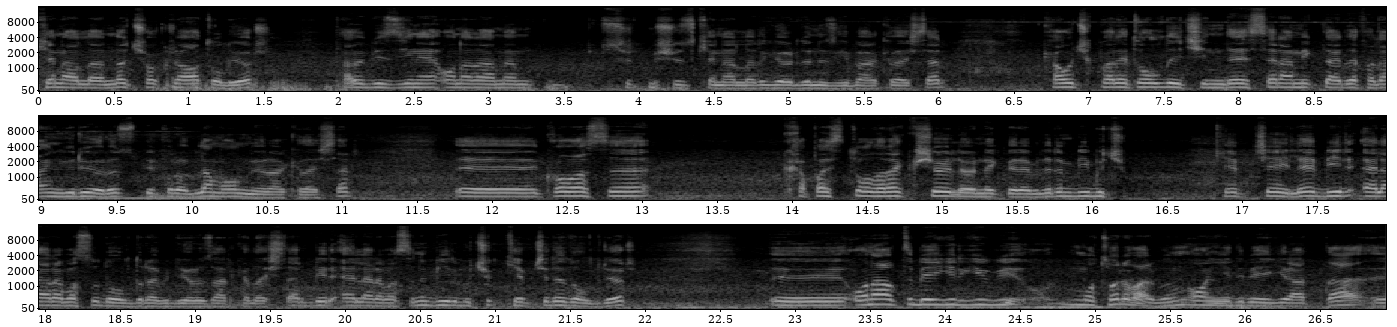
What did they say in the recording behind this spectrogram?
kenarlarında çok rahat oluyor. Tabi biz yine ona rağmen sürtmüşüz kenarları gördüğünüz gibi arkadaşlar. Kauçuk palet olduğu için de seramiklerde falan yürüyoruz. Bir problem olmuyor arkadaşlar. E, kovası kapasite olarak şöyle örnek verebilirim. 1.5 kepçeyle bir el arabası doldurabiliyoruz arkadaşlar. Bir el arabasını bir buçuk kepçede dolduruyor. Ee, 16 beygir gibi bir motoru var bunun. 17 beygir hatta. Ee,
